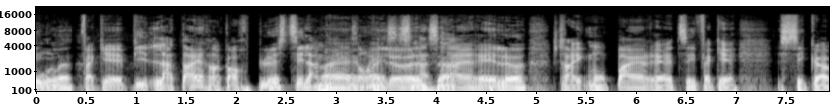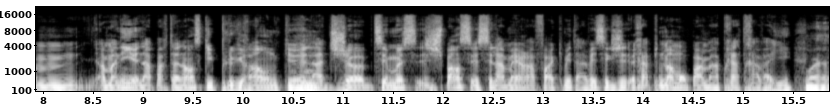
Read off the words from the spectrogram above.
cours, là. Fait que puis la terre encore plus, tu sais la Ouais, maison ouais, est là, la exact. terre est là. Je travaille avec mon père, euh, tu sais, fait que c'est comme à un moment donné, il y a une appartenance qui est plus grande que Mm-hmm. la job. Tu sais moi je pense que c'est la meilleure affaire qui m'est arrivée, c'est que rapidement mon père m'a appris à travailler. Ouais.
